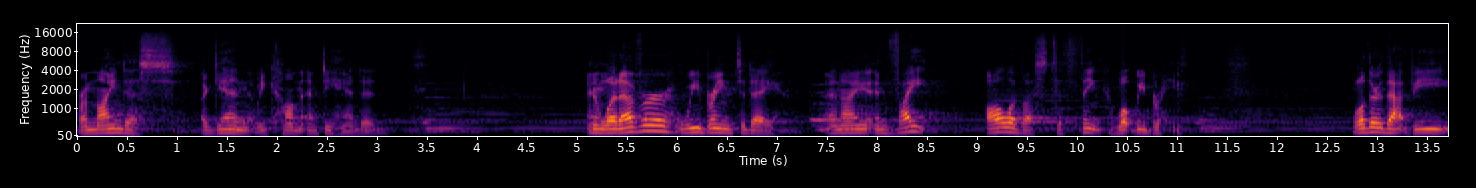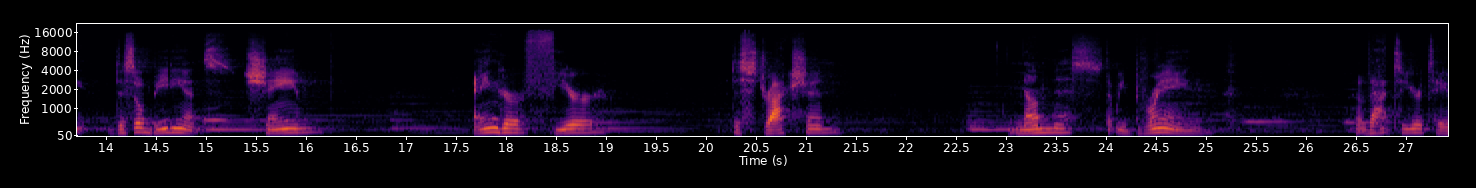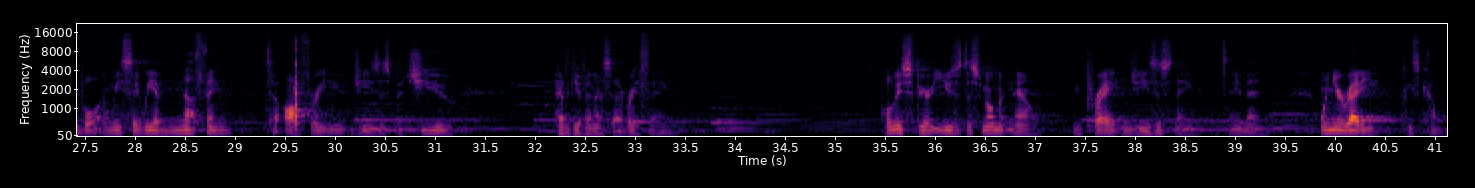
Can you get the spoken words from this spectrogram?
Remind us again that we come empty handed. And whatever we bring today, and I invite all of us to think what we bring, whether that be disobedience, shame, anger, fear, distraction, numbness, that we bring that to your table and we say, We have nothing to offer you, Jesus, but you have given us everything. Holy Spirit, use this moment now. We pray in Jesus' name. Amen. When you're ready, please come.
